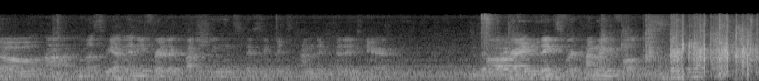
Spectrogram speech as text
so uh, unless we have any further questions, I think it's time to cut it here. All right, thanks for coming, folks.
